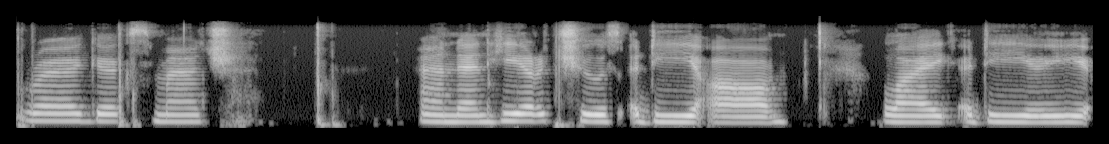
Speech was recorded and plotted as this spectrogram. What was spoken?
regex match. And then here choose the uh, like the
